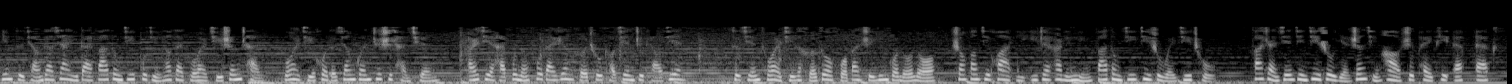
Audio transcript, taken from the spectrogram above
因此强调下一代发动机不仅要在土耳其生产，土耳其获得相关知识产权，而且还不能附带任何出口限制条件。此前，土耳其的合作伙伴是英国罗罗，双方计划以 EJ 二零零发动机技术为基础，发展先进技术衍生型号适配 TFX。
